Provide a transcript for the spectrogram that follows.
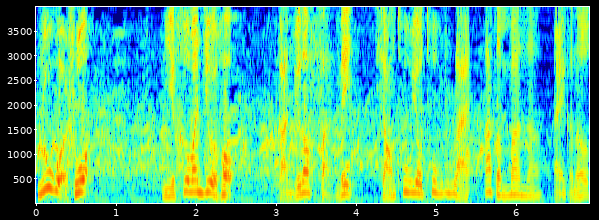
如果说你喝完酒以后，感觉到反胃，想吐又吐不出来，那怎么办呢？哎，可能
